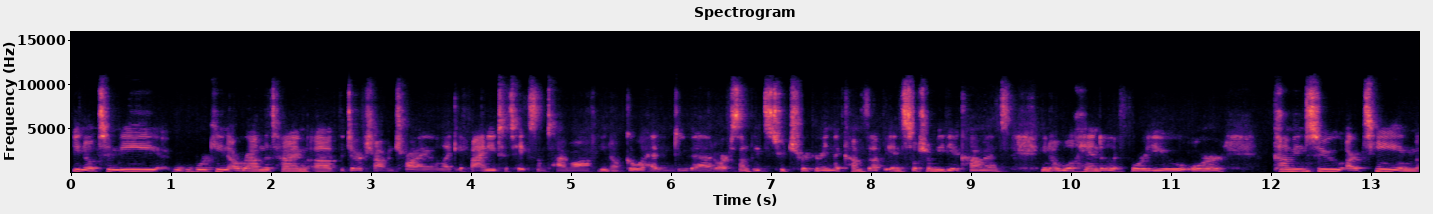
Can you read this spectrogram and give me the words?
you know, to me, working around the time of the Derek Chauvin trial, like if I need to take some time off, you know, go ahead and do that. Or if something's too triggering that comes up in social media comments, you know, we'll handle it for you. Or coming to our team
